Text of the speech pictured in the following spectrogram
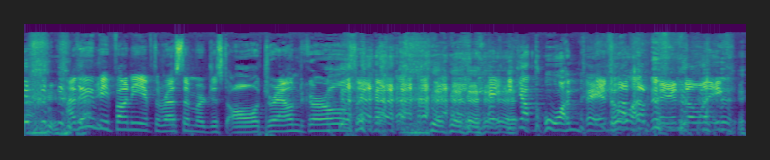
i think it'd be funny if the rest of them are just all drowned girls he got the one panda one. the panda lake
